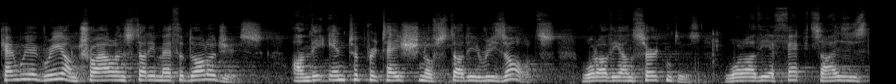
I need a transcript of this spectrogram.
Can we agree on trial and study methodologies, on the interpretation of study results? What are the uncertainties? What are the effect sizes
